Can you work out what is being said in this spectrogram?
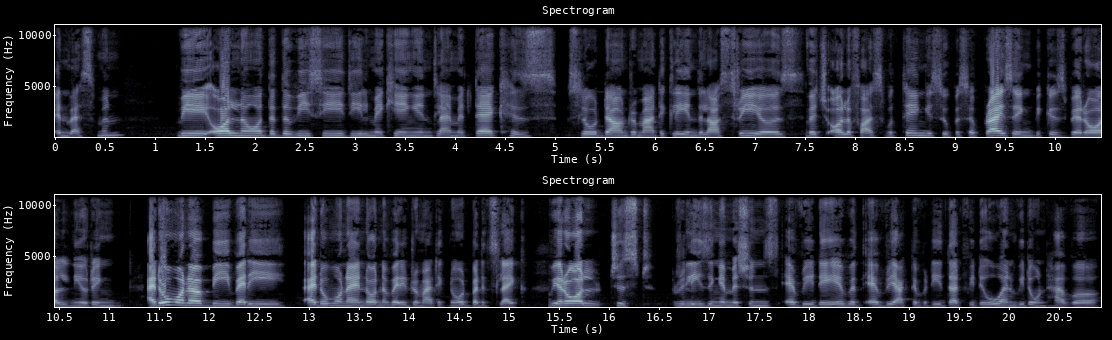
investment. We all know that the VC deal making in climate tech has slowed down dramatically in the last three years, which all of us would think is super surprising because we're all nearing. I don't want to be very, I don't want to end on a very dramatic note, but it's like we're all just releasing emissions every day with every activity that we do, and we don't have a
